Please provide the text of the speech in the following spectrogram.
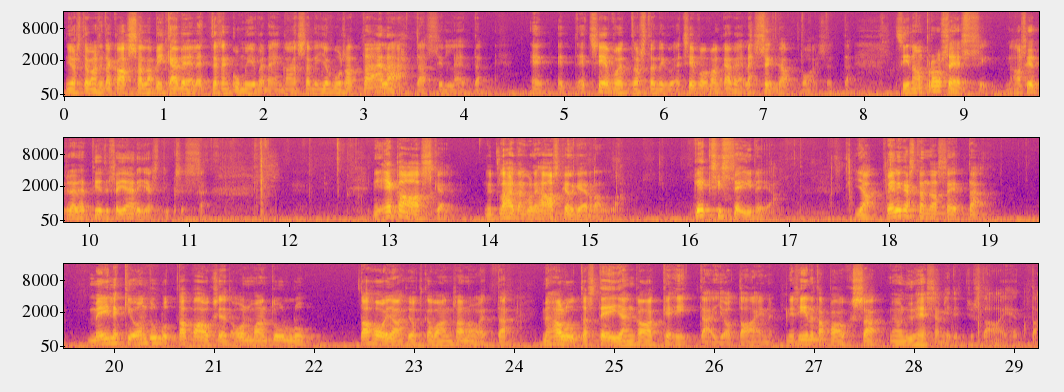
niin jos te vaan sitä kassan läpi kävelette sen kumiveneen kanssa, niin joku saattaa älähtää silleen, että et, et, et siihen voi tosta, niin kuin, et siihen voi vaan kävellä sen pois. Että siinä on prosessi. Asiat pitää tehdä tietyssä järjestyksessä. Niin eka askel, nyt lähdetään kuitenkin askel kerrallaan. Keksi se idea. Ja pelkästään tässä, että meillekin on tullut tapauksia, että on vaan tullut tahoja, jotka vaan sanoo, että me haluttaisiin teidän kanssa kehittää jotain, niin siinä tapauksessa me on yhdessä mietitty sitä aihetta.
